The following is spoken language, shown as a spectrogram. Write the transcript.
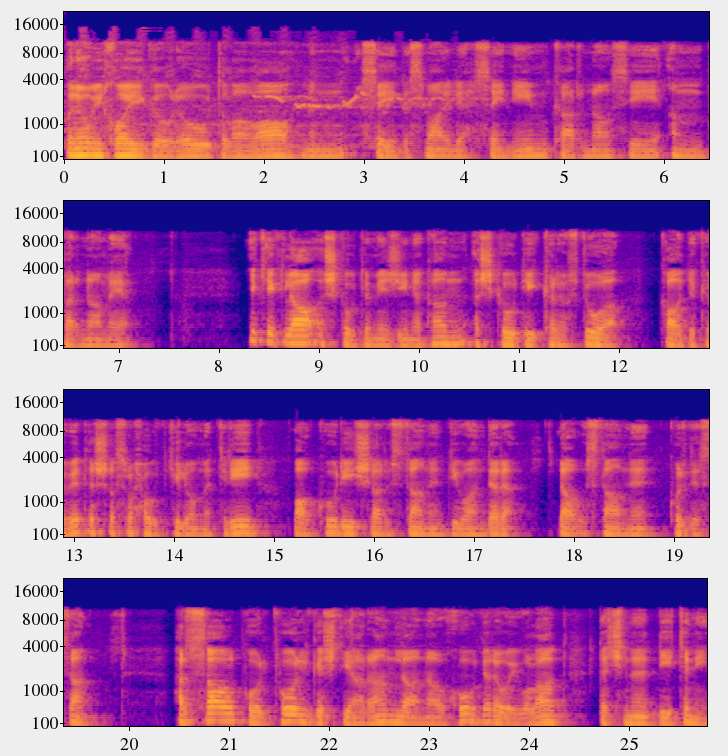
بەناوی خوای گەورە و دڵاوا من سید اسماعیل حسینیم کارناسی ئەم بەرنامەیە یەکێک لە ئەشکەوتە مێژینەکان ئەشکەوتی کەرەفتووە کا دەکەوێتە شەس و حەوت کیلۆمەتری باکووری شارستان دیواندەرە لە ئوستان کوردستان هەر ساڵ پۆل پۆل گەشتیاران لە ناوخۆ و دەرەوەی وڵات دەچنە دیتنی.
